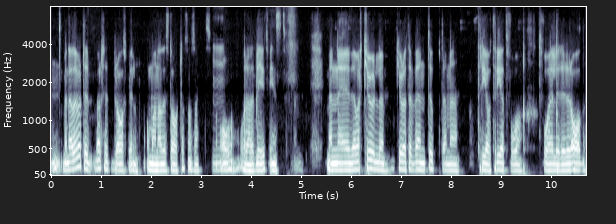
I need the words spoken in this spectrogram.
mm, men det hade varit ett, varit ett bra spel om han hade startat som sagt. Mm. Och, och det hade blivit vinst. Men, men eh, det har varit kul, kul att det vänt upp där med tre av tre, två, två helger i rad.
